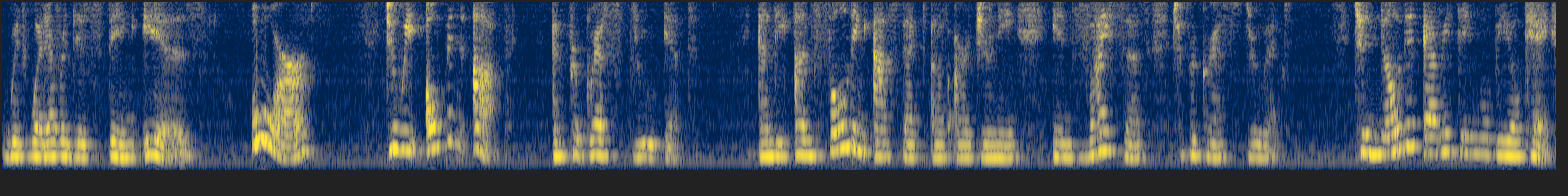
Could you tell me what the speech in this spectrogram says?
with whatever this thing is, or do we open up and progress through it? And the unfolding aspect of our journey invites us to progress through it, to know that everything will be okay.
